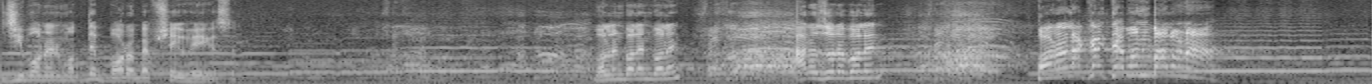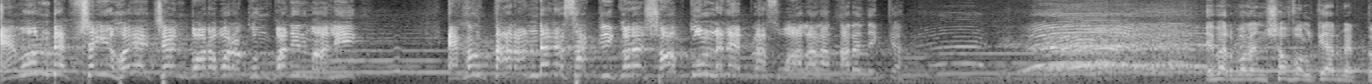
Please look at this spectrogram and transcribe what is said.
জীবনের মধ্যে বড় ব্যবসায়ী হয়ে গেছে। বলেন বলেন বলেন। আরও জোরে বলেন। পড়ালেখায় তেমন ভালো না। এমন ব্যবসায়ী হয়েছেন বড় বড় কোম্পানির মালিক। এখন তার আন্ডারে চাকরি করে সব গোল্ডেন এ প্লাস ওয়ালারা, তারে দেখা। এবার বলেন, সফল কে আর ব্যর্থ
